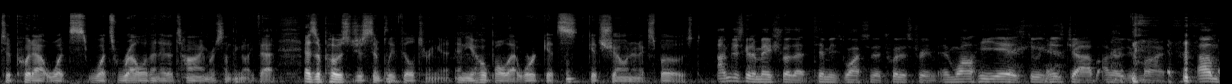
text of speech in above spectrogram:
to put out what's, what's relevant at a time or something like that, as opposed to just simply filtering it. And you hope all that work gets, gets shown and exposed. I'm just going to make sure that Timmy's watching the Twitter stream, and while he is doing his job, I'm going to do mine. Um,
